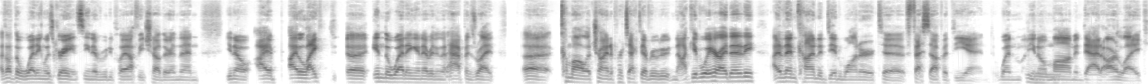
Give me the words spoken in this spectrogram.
I thought the wedding was great and seeing everybody play off each other. And then, you know, I I liked uh, in the wedding and everything that happens, right? Uh, Kamala trying to protect everybody, not give away her identity. I then kind of did want her to fess up at the end when you know mm. mom and dad are like,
